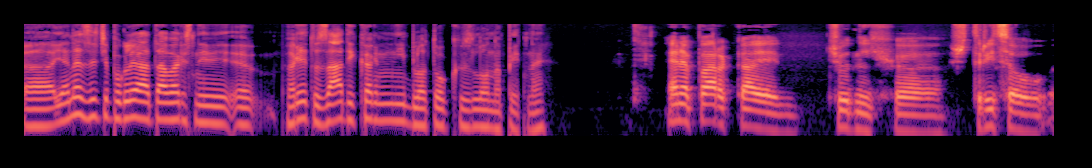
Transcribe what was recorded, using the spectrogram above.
Uh, ja, ne, zdaj, če pogledaj ta vrstni uh, red v zadnji, kar ni bilo tako zelo napetne. Ene par kaj čudnih uh, štricev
